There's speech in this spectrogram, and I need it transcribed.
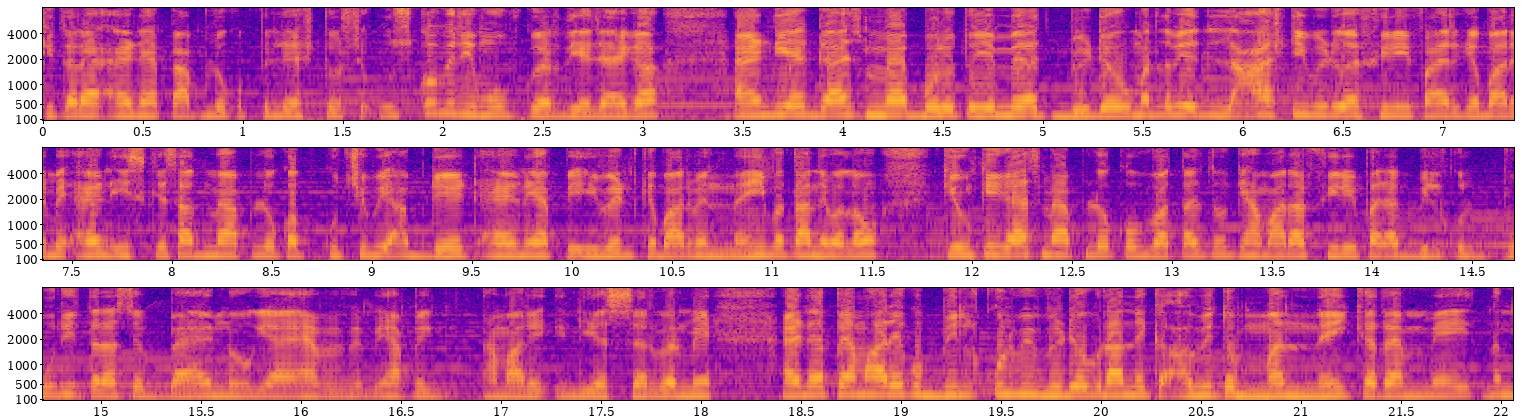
की तरह एंड यहाँ पे आप लोग को प्ले स्टोर से उसको भी रिमूव कर दिया जाएगा। एंड ये गैस मैं बोलूँ तो ये मेरा वीडियो मतलब ये लास्ट ही वीडियो है फ्री फायर के बारे में एंड इसके साथ मैं आप लोग को अब कुछ भी अपडेट एंड यहाँ पे इवेंट के बारे में नहीं बताने वाला हूँ, क्योंकि गैस मैं आप लोग को बताता हूँ कि हमारा फ्री फायर अब बिल्कुल पूरी तरह से बैन हो गया है, यहाँ पे हमारे इंडिया सर्वर में। एंड यहाँ पे हमारे को बिल्कुल भी वीडियो बनाने का अभी तो मन नहीं कर रहा है। मैं एकदम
